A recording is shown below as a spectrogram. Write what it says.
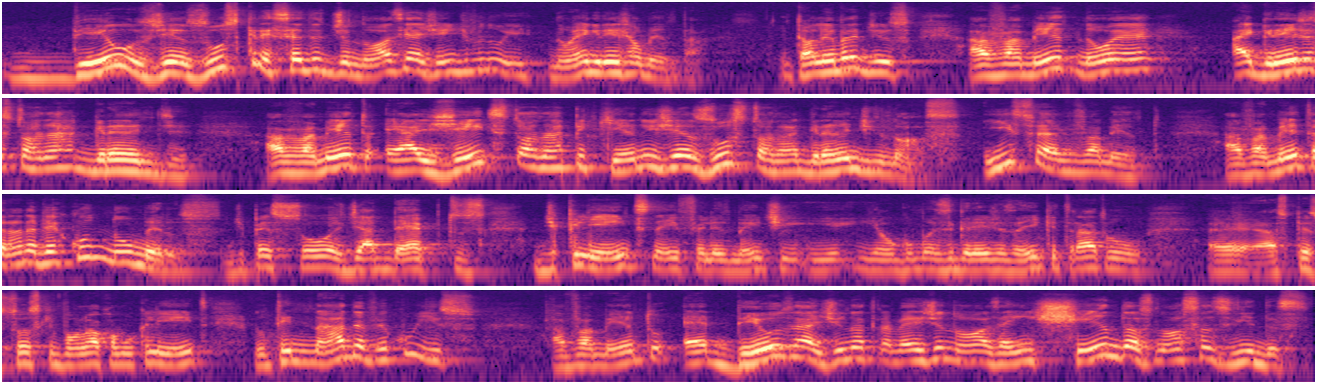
Deus, Jesus crescer dentro de nós e a gente diminuir, não é a igreja aumentar. Então lembra disso. Avivamento não é a igreja se tornar grande. Avivamento é a gente se tornar pequeno e Jesus se tornar grande em nós. Isso é avivamento. Avivamento tem nada a ver com números de pessoas, de adeptos, de clientes, né? Infelizmente, em, em algumas igrejas aí que tratam é, as pessoas que vão lá como clientes, não tem nada a ver com isso. Avivamento é Deus agindo através de nós, é enchendo as nossas vidas.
